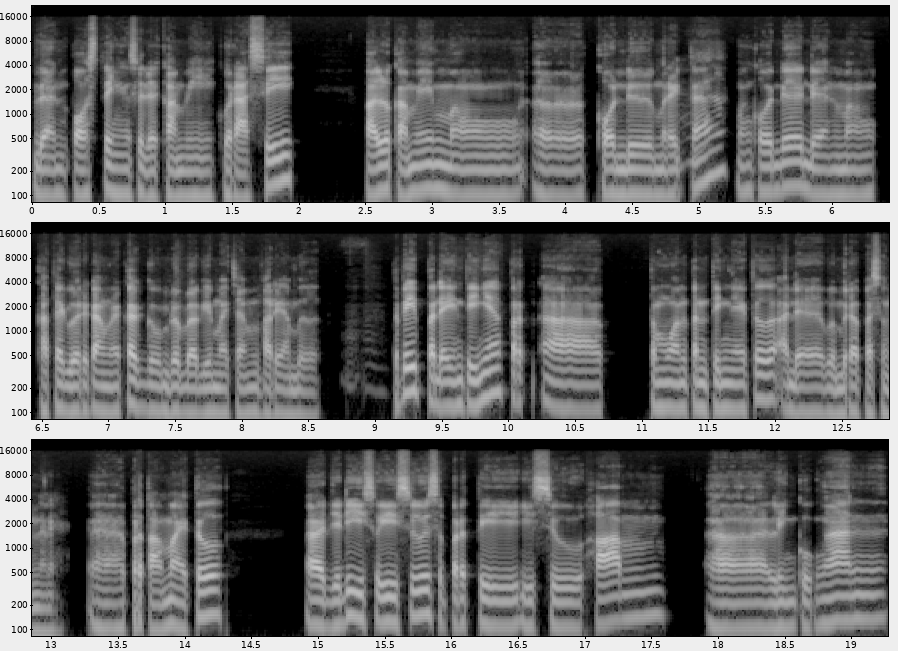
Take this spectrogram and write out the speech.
dan posting yang sudah kami kurasi, lalu kami mengkode mereka, mengkode dan mengkategorikan mereka ke berbagai macam variabel. Tapi pada intinya per- eh, temuan pentingnya itu ada beberapa sebenarnya. Eh, pertama itu eh, jadi isu-isu seperti isu HAM, eh, lingkungan,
